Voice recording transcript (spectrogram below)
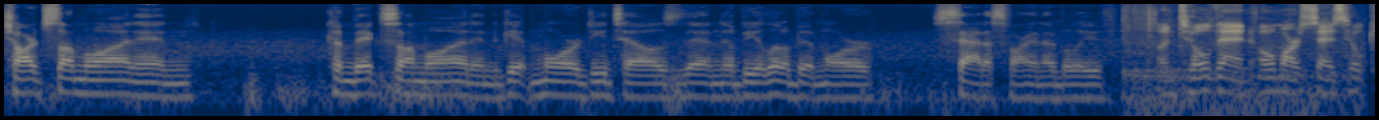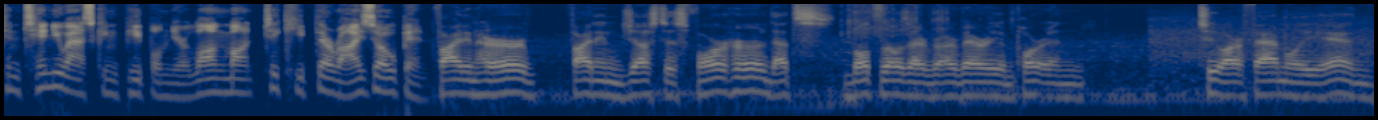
charge someone and convict someone and get more details, then it'll be a little bit more satisfying, I believe. Until then, Omar says he'll continue asking people near Longmont to keep their eyes open. Finding her, finding justice for her, that's both of those are, are very important to our family and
